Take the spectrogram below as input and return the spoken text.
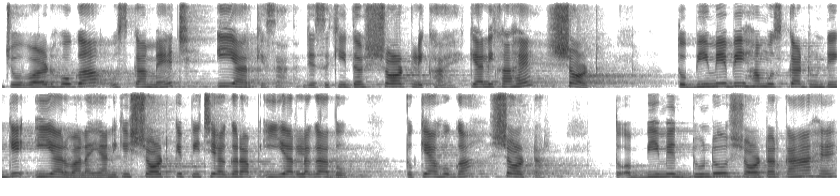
जो वर्ड होगा, उसका मैच ई आर के साथ। जैसे कि इधर शॉर्ट लिखा है। क्या लिखा है? शॉर्ट तो बी में भी हम उसका ढूंढेंगे ई आर वाला। यानी कि शॉर्ट के पीछे अगर आप ई आर लगा दो तो क्या होगा? शॉर्टर तो अब बी में ढूंढो शॉर्टर कहाँ है?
